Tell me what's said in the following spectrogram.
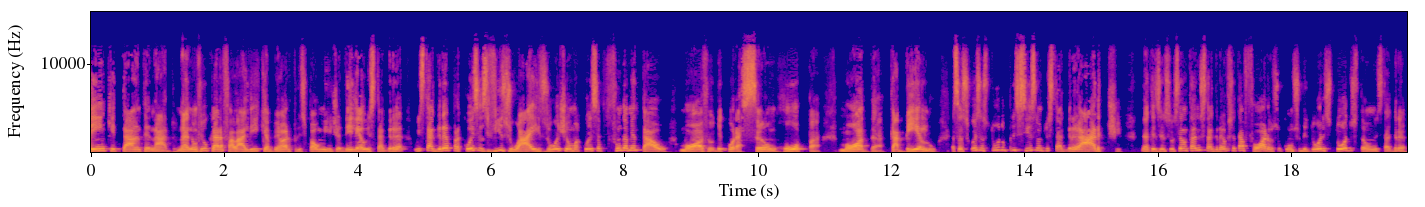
tem que estar tá antenado, né? Não viu o cara falar ali que a maior principal mídia dele é o Instagram? O Instagram para coisas visuais hoje é uma coisa fundamental. Móvel, decoração, roupa, moda, cabelo, essas coisas tudo precisam do Instagram, arte, né? Quer dizer, se você não está no Instagram, você está fora. Os consumidores todos estão no Instagram.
